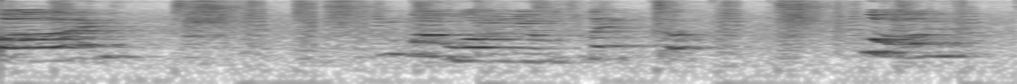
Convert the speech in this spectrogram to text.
Why? Why won't you let go? Why?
